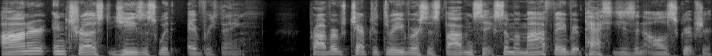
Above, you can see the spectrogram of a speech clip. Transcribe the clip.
honor and trust Jesus with everything. Proverbs chapter 3, verses 5 and 6, some of my favorite passages in all Scripture.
